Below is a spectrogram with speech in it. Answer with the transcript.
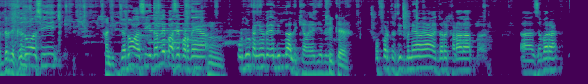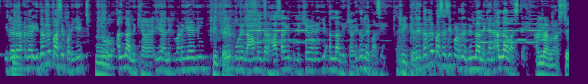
ਇੱਧਰ ਦੇਖੋ ਜਦੋਂ ਅਸੀਂ ਹਾਂਜੀ। ਜਦੋਂ ਅਸੀਂ ਇਧਰਲੇ ਪਾਸੇ ਪੜ੍ਹਦੇ ਆ ਹੂੰ। ਉਰਦੂ ਕੰਨੇ ਉਤੇ ਇਹ ਲਿੱਲਾ ਲਿਖਿਆ ਹੋਇਆ ਜੀ ਇਹਦੇ ਠੀਕ ਹੈ। ਉੱਪਰ ਤਸਦੀਦ ਬਣਿਆ ਹੋਇਆ ਇਧਰ ਖੜਾ ਰਾ ਜ਼ਬਰ ਹੈ। इधर अगर इधरले पासे पढ़िए तो अल्लाह लिखा हुआ है ये अलिफ बन गया जी ठीक है ये पूरे लाम इधर हाथ सारे लिखे हुए हैं जी अल्लाह लिखा हुआ इधरले पासे ਠੀਕ ਹੈ। ਇਧਰਲੇ ਪਾਸੇ ਅਸੀਂ ਪੜਦੇ ਲਿੱਲਾ ਲਿਖਿਆ ਨੇ ਅੱਲਾ ਵਾਸਤੇ। ਅੱਲਾ ਵਾਸਤੇ।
